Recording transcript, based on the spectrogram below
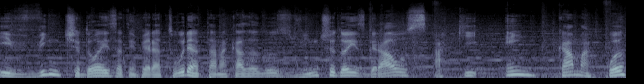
e 22 a temperatura, está na casa dos 22 graus aqui em Camaquã.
